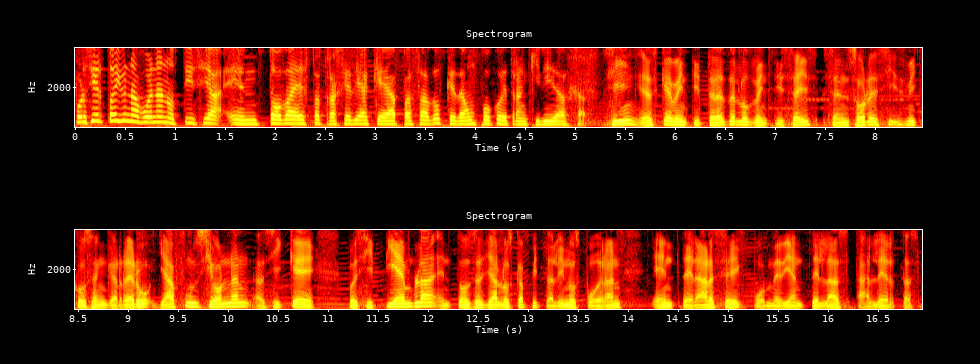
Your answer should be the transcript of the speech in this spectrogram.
Por cierto, hay una buena noticia en toda esta tragedia que ha pasado que da un poco de tranquilidad, Javi. Sí, es que 23 de los 26 sensores sísmicos en Guerrero ya funcionan, así que pues si tiembla, entonces ya los capitalinos podrán enterarse por mediante las alertas.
